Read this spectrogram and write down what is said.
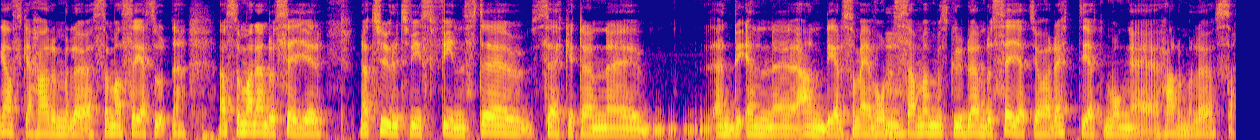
ganska harmlösa? Man säger alltså, alltså man ändå säger, naturligtvis finns det säkert en, eh, en, en andel som är våldsamma, men skulle du ändå säga att jag har rätt i att många är harmlösa?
